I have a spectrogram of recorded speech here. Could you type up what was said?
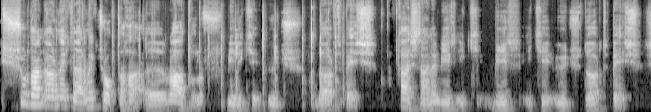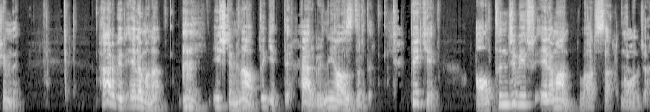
şuradan örnek vermek çok daha e, rahat olur. 1, 2, 3, 4, 5. Kaç tane? 1, 2, 1, 2, 3, 4, 5. Şimdi her bir elemana işlemi ne yaptı? Gitti. Her birini yazdırdı. Peki altıncı bir eleman varsa ne olacak?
